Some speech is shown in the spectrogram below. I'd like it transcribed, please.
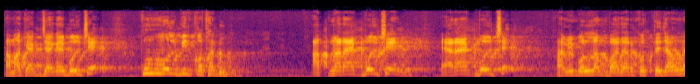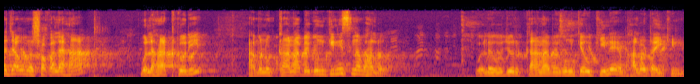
আমাকে এক জায়গায় বলছে, কোন মলবির কথা ডুব? আপনারা এক বলছেন, এরা এক বলছে আমি বললাম, বাজার করতে যাও না যাও না, সকালে হাট। বলে, হাট করি। আমি বললাম, কানা বেগুন কিনিস না ভালো? বলে, হুজুর, কানা বেগুন কেউ কিনে, ভালোটাই কিনি।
